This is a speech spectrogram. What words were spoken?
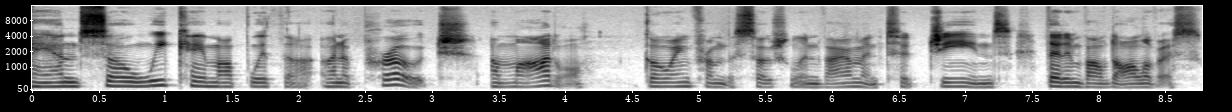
And so we came up with a, an approach, a model going from the social environment to genes that involved all of us.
